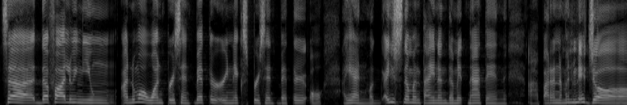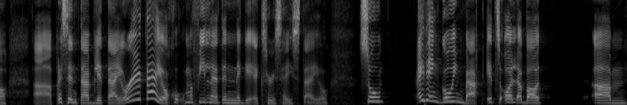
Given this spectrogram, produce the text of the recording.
Sa the following yung ano mo, 1% better or next percent better. Oh, ayan, mag-ayos naman tayo ng damit natin. Uh, para naman medyo uh, presentable tayo. Or tayo, ma-feel natin nag-exercise tayo. So, I think going back, it's all about um,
